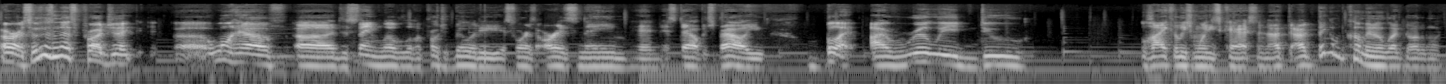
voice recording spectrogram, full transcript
All right, so this next project uh, won't have uh, the same level of approachability as far as artist name and established value, but I really do like at least one of these cats, and I, I think I'm coming to like the other one.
